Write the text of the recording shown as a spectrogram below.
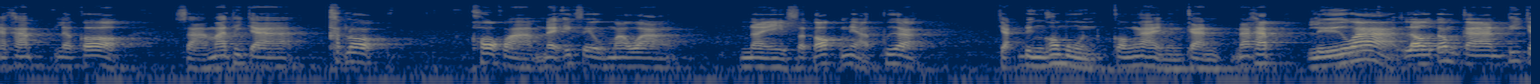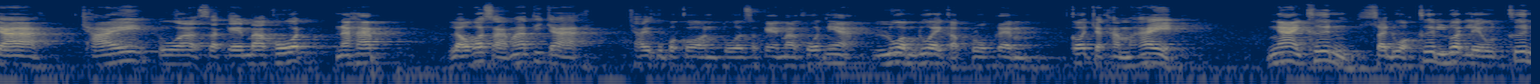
นะครับ แล้วก็สามารถที่จะ คัดลอกข้อความใน Excel มาวางในสต็อกเนี่ยเพื่อจะดึงข้อมูลก็ง่ายเหมือนกันนะครับ หรือว่าเราต้องการที่จะใช้ตัวสแกนบาร์โค้ดนะครับ เราก็สามารถที่จะใช้อุปกรณ์ตัวสแกนบาร์โค้ดเนี่ยร่วมด้วยกับโปรแกรมก็จะทำให้ง่ายขึ้นสะดวกขึ้นรวดเร็วขึ้น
